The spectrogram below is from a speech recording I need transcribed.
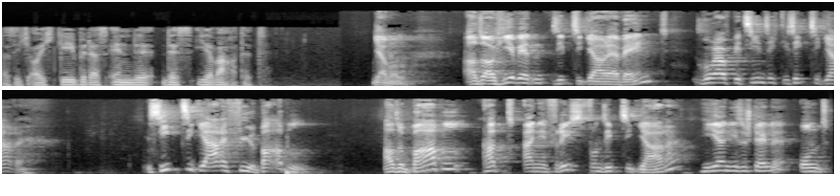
dass ich euch gebe das Ende, des ihr wartet. Jawohl. Also auch hier werden 70 Jahre erwähnt. Worauf beziehen sich die 70 Jahre? 70 Jahre für Babel. Also Babel hat eine Frist von 70 Jahren hier an dieser Stelle und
